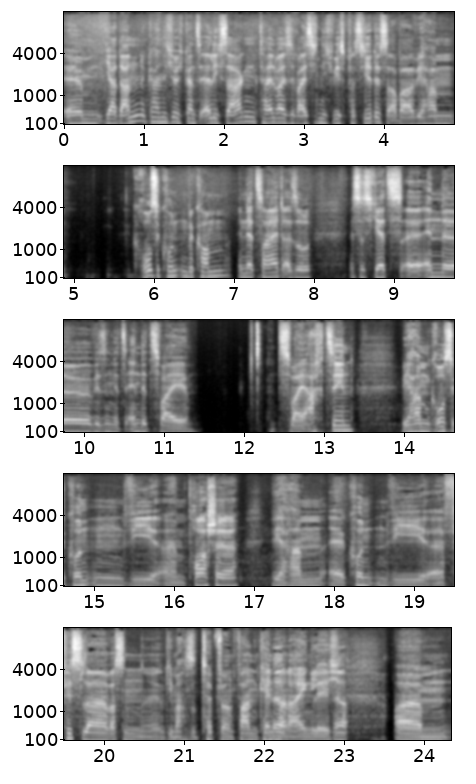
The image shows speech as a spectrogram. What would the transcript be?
ähm, ja, dann kann ich euch ganz ehrlich sagen, teilweise weiß ich nicht, wie es passiert ist, aber wir haben große Kunden bekommen in der Zeit. Also es ist jetzt äh, Ende, wir sind jetzt Ende 2, 2018. Wir haben große Kunden wie ähm, Porsche, wir haben äh, Kunden wie äh, Fissler, was ein, äh, die machen so Töpfe und Pfannen, kennt Ja. man eigentlich. Ja. Ähm,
